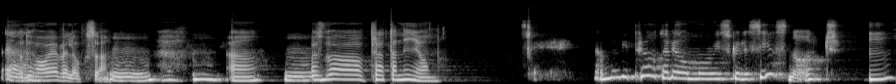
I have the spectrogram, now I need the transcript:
Ja. Och det har jag väl också. Mm. Ja. Mm. Vad, vad pratar ni om? Ja, men vi pratade om om vi skulle ses snart. Mm.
